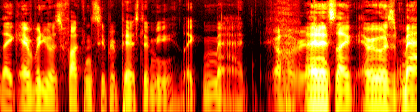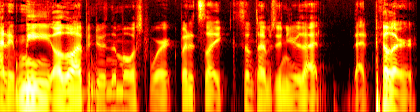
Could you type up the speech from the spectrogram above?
like everybody was fucking super pissed at me, like mad. Oh, really? And it's like everyone's mad at me, although I've been doing the most work. But it's like sometimes when you're that that pillar,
